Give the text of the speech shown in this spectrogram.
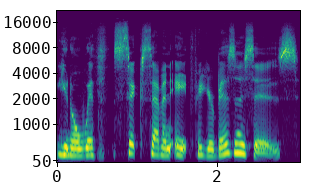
you know, with six, seven, eight figure businesses,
